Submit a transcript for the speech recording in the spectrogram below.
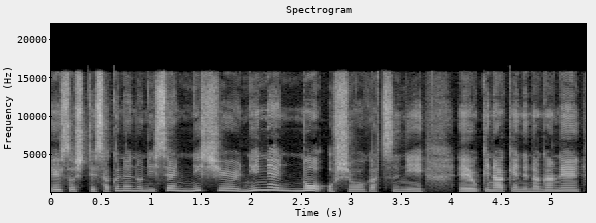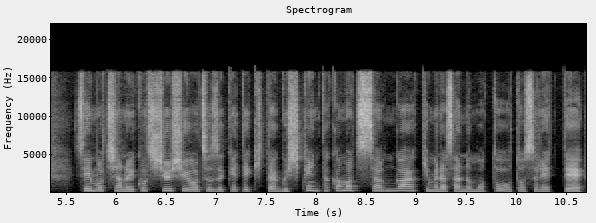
えーそして昨年の2022年のお正月に、えー沖縄県で長年戦没者の遺骨収集を続けてきた具志堅高松さんが木村さんのもとを訪れて、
